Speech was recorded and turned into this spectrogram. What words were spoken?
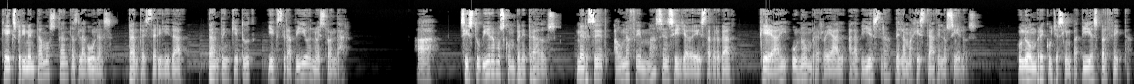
que experimentamos tantas lagunas, tanta esterilidad, tanta inquietud y extravío en nuestro andar. Ah, si estuviéramos compenetrados, merced a una fe más sencilla de esta verdad, que hay un hombre real a la diestra de la majestad en los cielos un hombre cuya simpatía es perfecta,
